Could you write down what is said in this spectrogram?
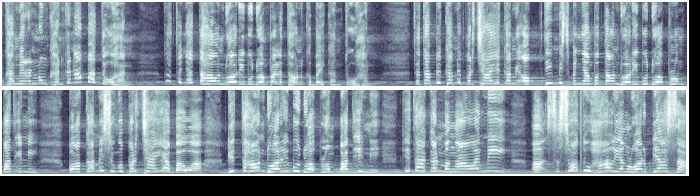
kami renungkan. Kenapa Tuhan? Katanya tahun 2024 adalah tahun kebaikan Tuhan. Tetapi kami percaya, kami optimis menyambut tahun 2024 ini. Bahwa kami sungguh percaya bahwa di tahun 2024 ini kita akan mengalami uh, sesuatu hal yang luar biasa.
